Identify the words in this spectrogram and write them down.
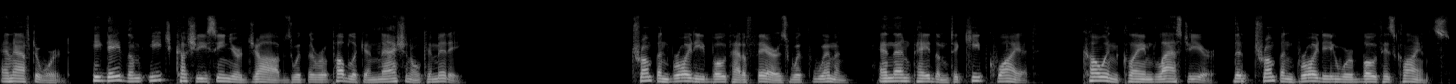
and afterward, he gave them each cushy senior jobs with the Republican National Committee. Trump and Broidy both had affairs with women and then paid them to keep quiet. Cohen claimed last year that Trump and Broidy were both his clients.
